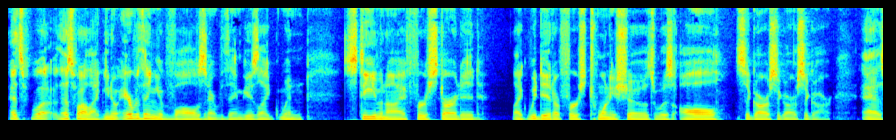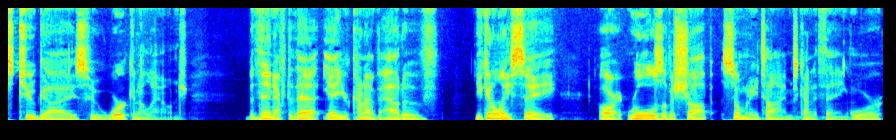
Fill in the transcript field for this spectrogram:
that's what that's why I like you know everything evolves and everything because like when Steve and I first started, like we did our first twenty shows was all cigar, cigar, cigar as two guys who work in a lounge. But then after that, yeah, you're kind of out of. You can only say, "All right, rules of a shop so many times," kind of thing, or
